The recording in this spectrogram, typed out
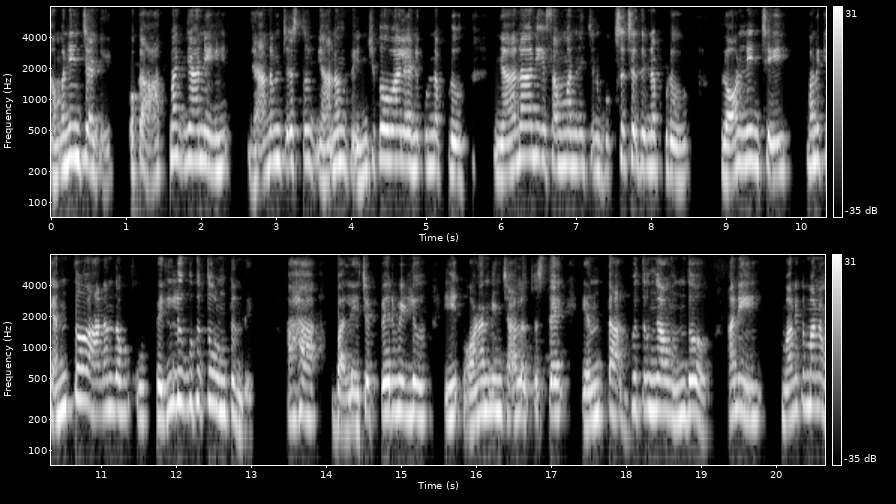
గమనించండి ఒక ఆత్మజ్ఞాని ధ్యానం చేస్తూ జ్ఞానం పెంచుకోవాలి అనుకున్నప్పుడు జ్ఞానానికి సంబంధించిన బుక్స్ చదివినప్పుడు లోన్ నుంచి మనకి ఎంతో ఆనందం పెళ్ళుబుకుతూ ఉంటుంది. ఆహా భలే చెప్పారు వీళ్ళు. ఈ కోణం నుంచి ఆలోచిస్తే ఎంత అద్భుతంగా ఉందో అని మనకి మనం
